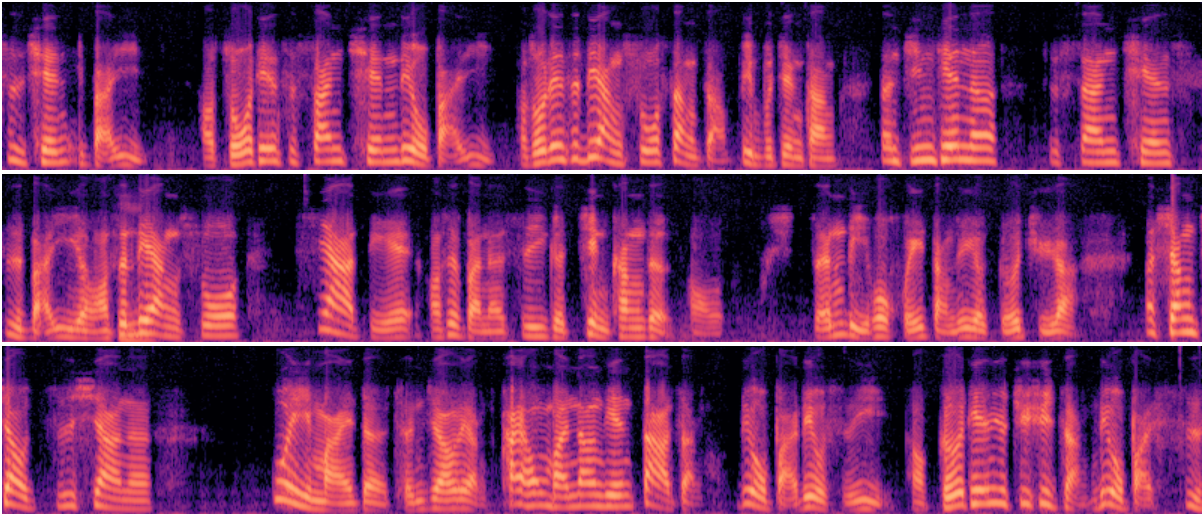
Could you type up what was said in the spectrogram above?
四千一百亿。好，昨天是三千六百亿，啊，昨天是量缩上涨，并不健康。但今天呢是三千四百亿哦，是量缩下跌，啊，是反而是一个健康的哦整理或回档的一个格局啦。那相较之下呢，贵买的成交量开红盘当天大涨六百六十亿，好，隔天又继续涨六百四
